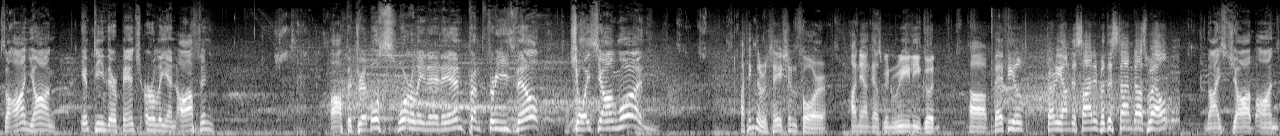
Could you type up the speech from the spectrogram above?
So Anyang emptying their bench early and often. Off the dribble, swirling it in from Threesville. Choice Young one. I think the rotation for Anyang has been really good. Uh, Bayfield, very undecided, but this time does well. Nice job on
